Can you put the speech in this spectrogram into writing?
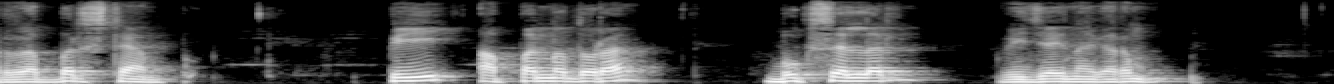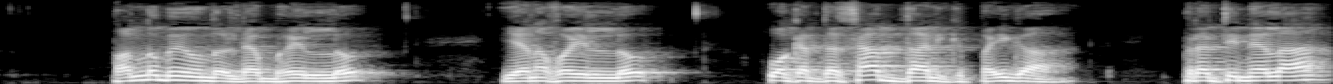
rubber stamp. P. Appannadora book seller Vizianagaram. పంతొమ్మిది వందల డెబ్భైల్లో ఎనభైల్లో ఒక దశాబ్దానికి పైగా ప్రతి నెల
